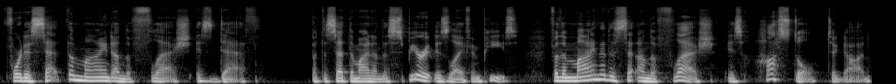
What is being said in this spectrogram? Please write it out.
For to set the mind on the flesh is death, but to set the mind on the spirit is life and peace. For the mind that is set on the flesh is hostile to God,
